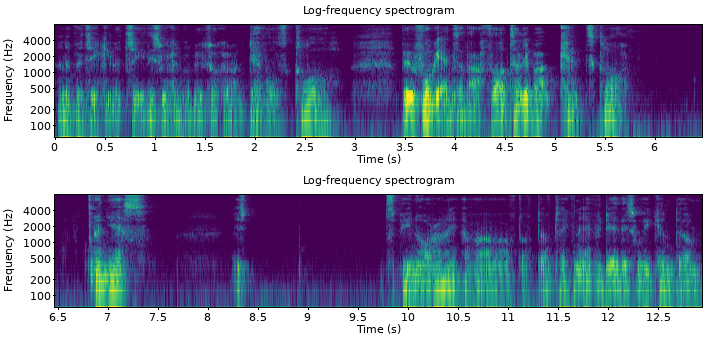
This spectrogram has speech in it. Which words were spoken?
And a particular tea. This week I'm going to be talking about Devil's Claw. But before I get into that, I thought I'd tell you about Cat's Claw. And yes, it's it's been all right. I've, I've, I've, I've taken it every day this week, and um,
